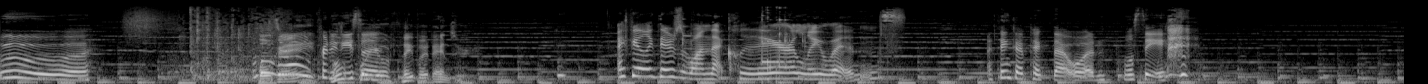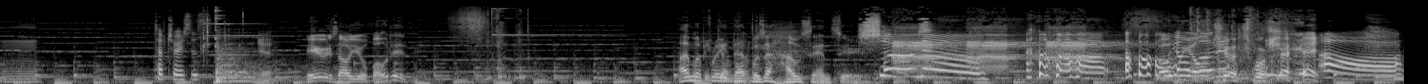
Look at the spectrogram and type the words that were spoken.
Ooh. Okay. Pretty vote decent. For your favorite answer. I feel like there's one that clearly wins. I think I picked that one. We'll see. Tough choices. yeah. Here's how you voted. I'm Whoopee afraid that gum was a house answer. Shit. Ah! Oh no! oh, Oh, we all voted? chose for it. Aw.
